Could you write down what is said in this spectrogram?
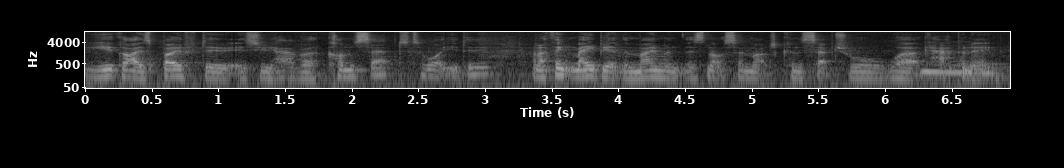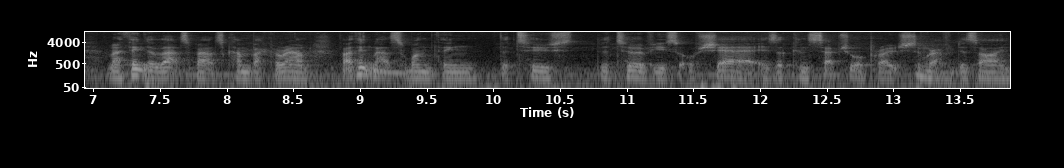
you guys both do is you have a concept to what you do. And i think maybe at the moment there's not so much conceptual work mm. happening. And i think that that's about to come back around. But i think that's one thing the two the two of you sort of share is a conceptual approach to mm. graphic design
